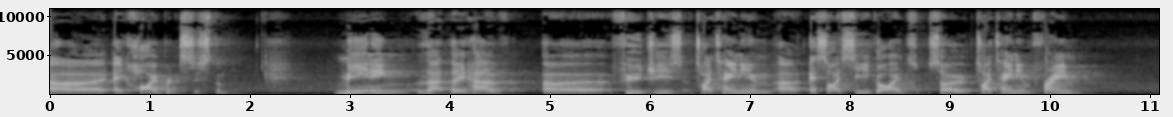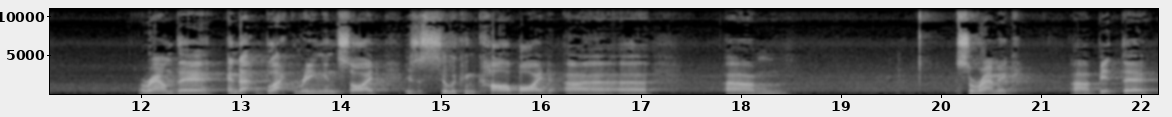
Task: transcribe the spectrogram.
uh, a hybrid system, meaning that they have uh, Fuji's titanium uh, SIC guides, so titanium frame around there, and that black ring inside is a silicon carbide uh, uh, um, ceramic uh, bit there.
